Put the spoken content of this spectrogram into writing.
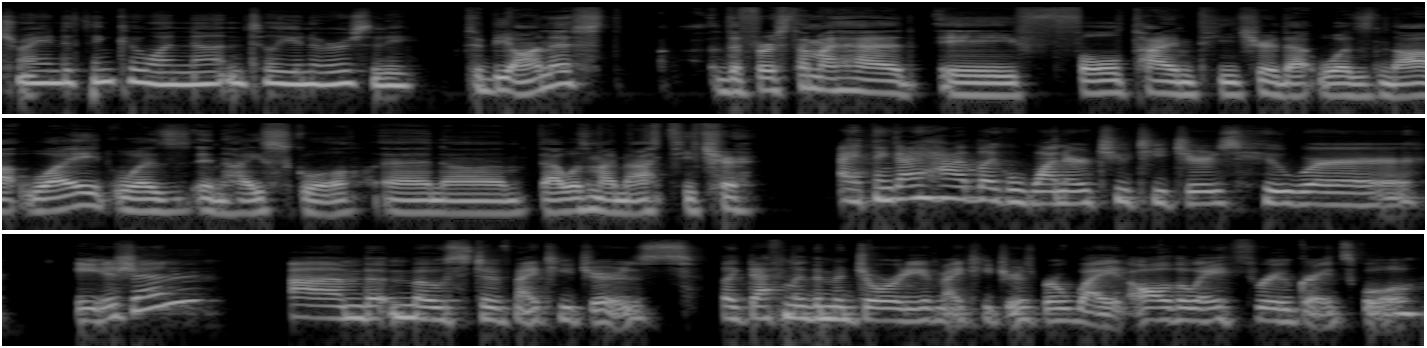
Trying to think of one, not until university. To be honest, the first time I had a full time teacher that was not white was in high school, and um, that was my math teacher. I think I had like one or two teachers who were Asian, um, but most of my teachers, like definitely the majority of my teachers, were white all the way through grade school.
